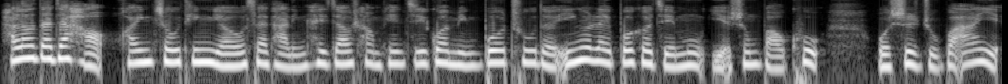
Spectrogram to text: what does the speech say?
Hello，大家好，欢迎收听由赛塔林黑胶唱片机冠名播出的音乐类播客节目《野生宝库》，我是主播阿野。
